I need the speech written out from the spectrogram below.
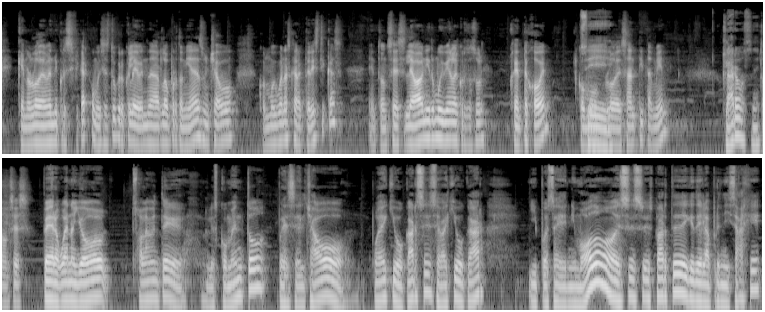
que no lo deben de crucificar. Como dices tú, creo que le deben de dar la oportunidad. Es un chavo con muy buenas características. Entonces, le va a venir muy bien al Cruz Azul. Gente joven, como lo de Santi también. Claro, sí. Entonces. Pero bueno, yo solamente les comento, pues el chavo puede equivocarse, se va a equivocar. Y pues eh, ni modo, es, es, es parte de, del aprendizaje.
